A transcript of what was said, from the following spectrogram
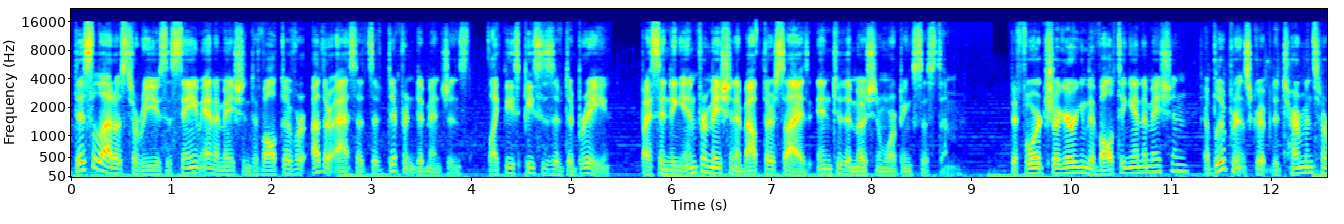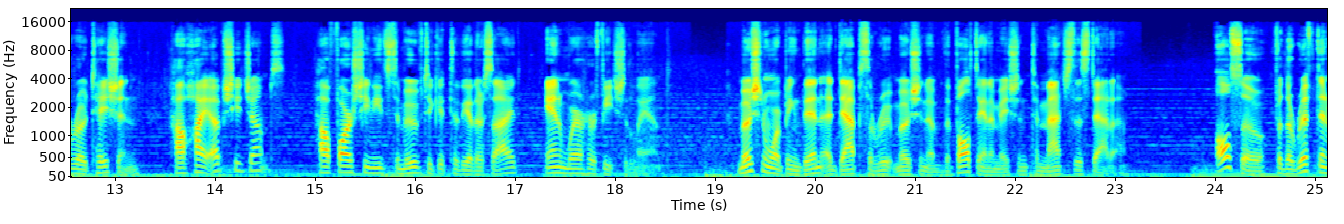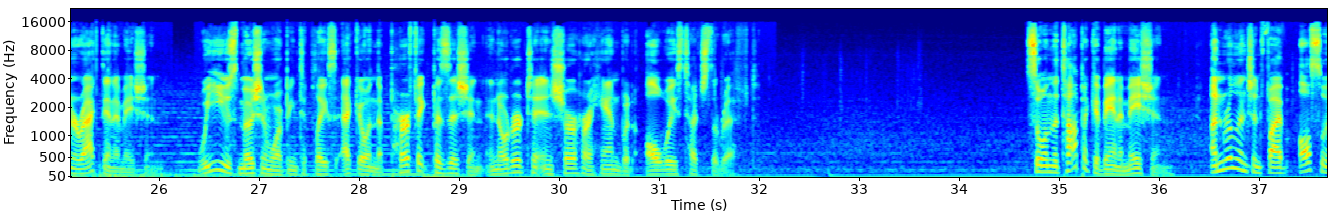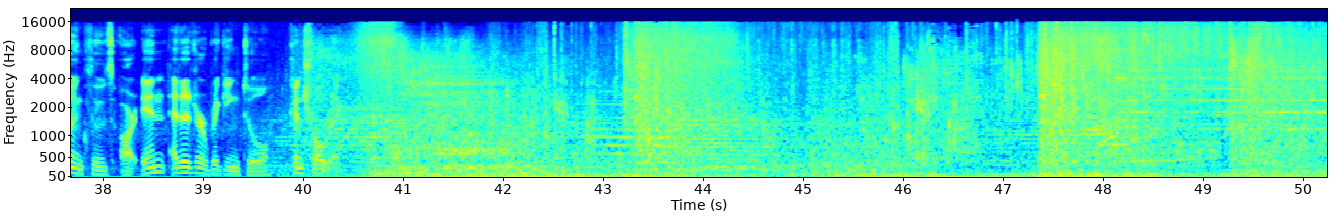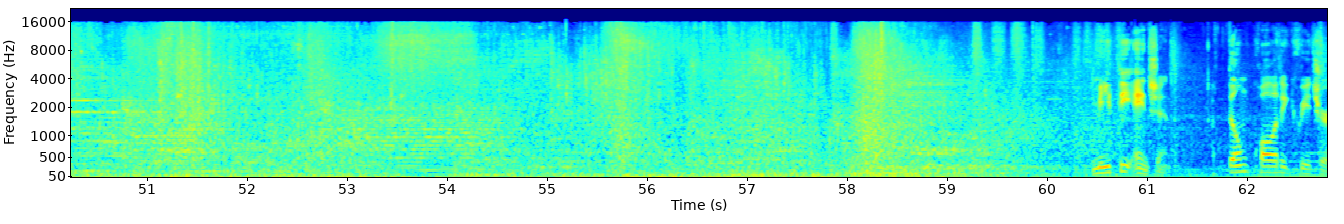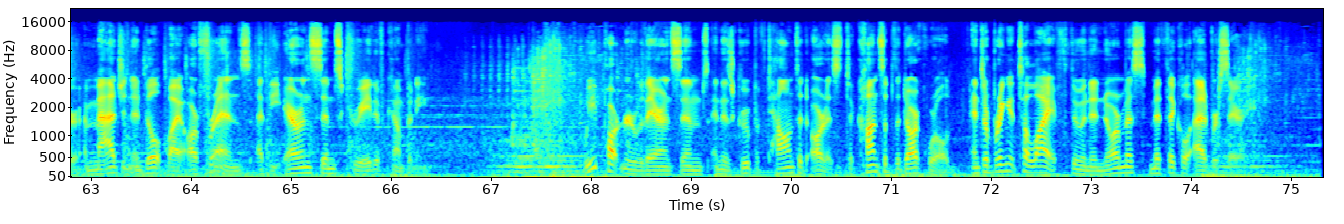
This allowed us to reuse the same animation to vault over other assets of different dimensions, like these pieces of debris, by sending information about their size into the motion warping system. Before triggering the vaulting animation, a blueprint script determines her rotation, how high up she jumps, how far she needs to move to get to the other side, and where her feet should land. Motion warping then adapts the root motion of the vault animation to match this data. Also, for the Rift Interact animation, we used motion warping to place Echo in the perfect position in order to ensure her hand would always touch the Rift. So on the topic of animation, Unreal Engine 5 also includes our in-editor rigging tool, Control Rig. Meet the Ancient, a film quality creature imagined and built by our friends at the Aaron Sims Creative Company. We partnered with Aaron Sims and his group of talented artists to concept the Dark World and to bring it to life through an enormous mythical adversary.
